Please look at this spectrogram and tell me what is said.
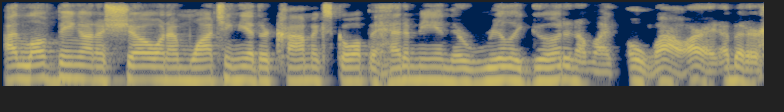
I love being on a show and I'm watching the other comics go up ahead of me and they're really good. And I'm like, oh wow, all right, I better,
